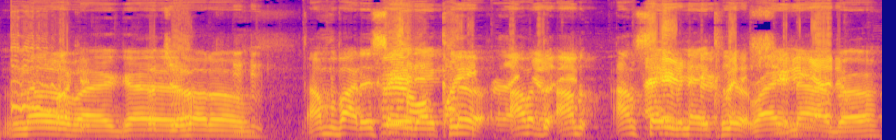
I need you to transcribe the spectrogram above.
no, my God. Hold on. I'm about to save that clip. that I'm, I'm. I'm saving that clip right now, at him. bro.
